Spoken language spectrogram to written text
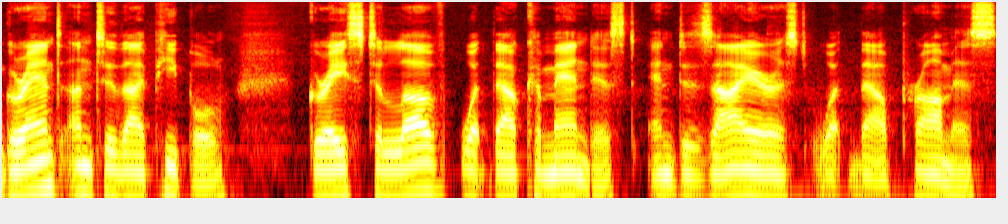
Grant unto thy people grace to love what thou commandest and desirest what thou promise,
